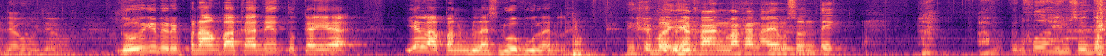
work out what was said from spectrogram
Jauh, jauh. Gue pikir dari penampakannya tuh kayak ya 18 2 bulan lah. Ini kebanyakan makan ayam suntik. Apa? Kok ayam suntik?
